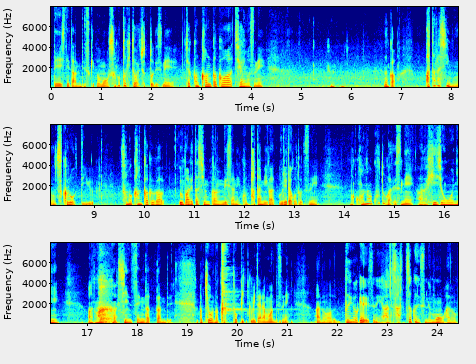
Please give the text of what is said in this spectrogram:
定してたんですけども、その時とはちょっとですね、若干感覚は違いますね。なんか、新しいものを作ろうっていうその感覚が生まれた瞬間でしたねこの畳が売れたことですね、まあ、このことがですねあの非常にあの 新鮮だったんで、まあ、今日のトピックみたいなもんですね。あのというわけでですね早速ですねもうあの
